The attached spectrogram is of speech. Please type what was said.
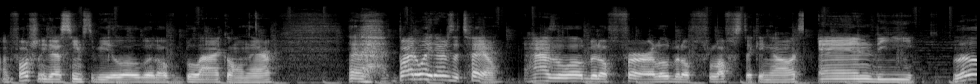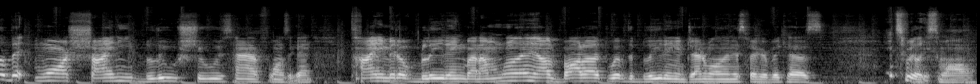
Unfortunately, there seems to be a little bit of black on there. Uh, by the way, there's a tail. It has a little bit of fur, a little bit of fluff sticking out. And the little bit more shiny blue shoes have, once again, tiny bit of bleeding, but I'm really not bothered with the bleeding in general in this figure because it's really small.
